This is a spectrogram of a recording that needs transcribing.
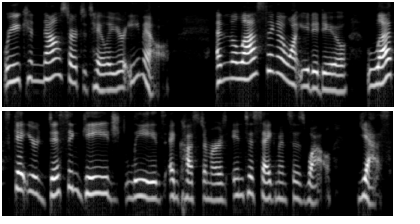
where you can now start to tailor your email. And the last thing I want you to do, let's get your disengaged leads and customers into segments as well. Yes,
